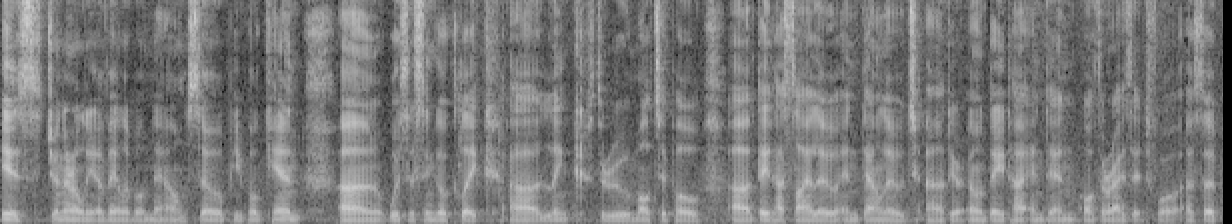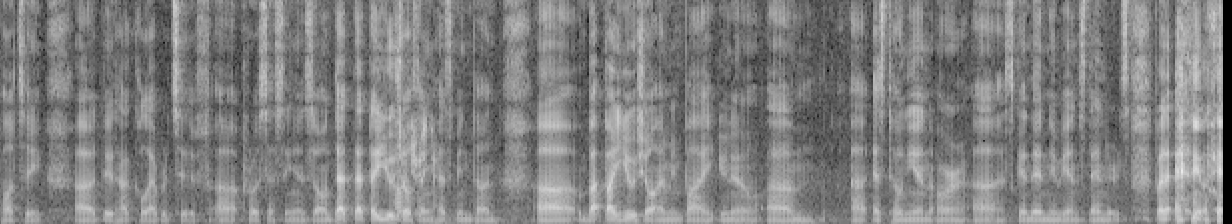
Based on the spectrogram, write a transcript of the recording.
is generally available now, so people can, uh, with a single click, uh, link through multiple uh, data silo and download uh, their own data and then authorize it for a third party uh, data collaborative uh, processing and so on. That that the usual thing has been done. Uh, but by usual, I mean by you know. Um, uh, Estonian or uh, Scandinavian standards, but anyway,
